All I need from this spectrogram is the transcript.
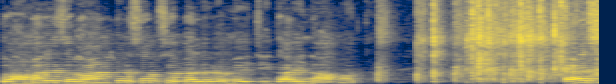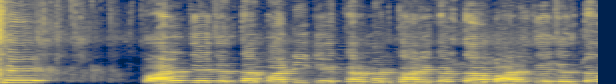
तो हमारे जबान पर सबसे पहले रमेश जी का ही नाम आता ऐसे भारतीय जनता पार्टी के कर्मठ कार्यकर्ता, भारतीय जनता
